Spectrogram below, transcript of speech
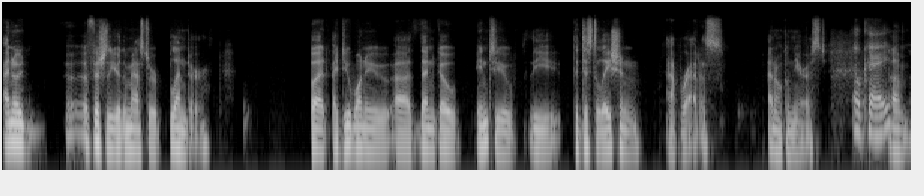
I know uh, officially you're the master blender, but I do want to uh, then go into the the distillation apparatus at Uncle Nearest. Okay. Um,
